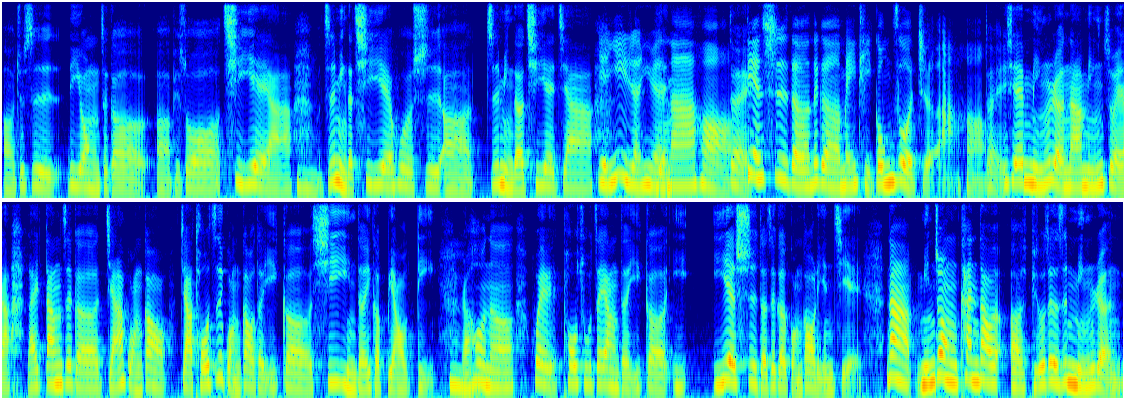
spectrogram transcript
呃，就是利用这个呃，比如说企业啊，嗯、知名的企业或者是呃知名的企业家、演艺人员啊，哈，对，电视的那个媒体工作者啊，哈，对，一些名人啊、名嘴啊，来当这个假广告、假投资广告的一个吸引的一个标的，嗯、然后呢，会出这样的一个一一页式的这个广告连接，那民众看到呃，比如说这个是名人，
